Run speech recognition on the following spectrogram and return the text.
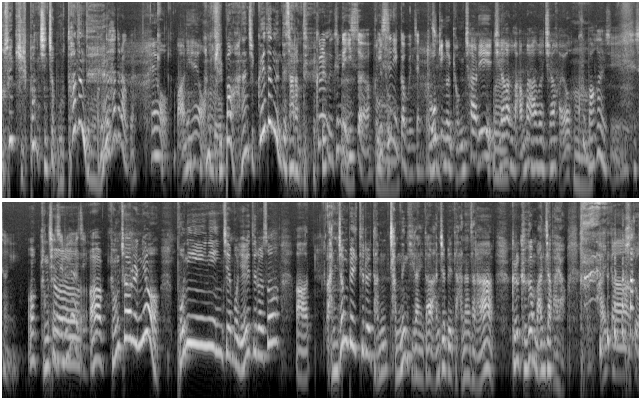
요새 길빵 진짜 못 하는데. 근데 하더라고요. 해요. 많이 해요. 아니 길빵 안 한 지 꽤 됐는데 사람들. 그런 근데 있어요. 근데 있으니까 문제인 더 거지. 웃긴 건 경찰이 네. 지나가는 거 안만 안 하고 그냥 지나가요. 그거 막아야지 세상에. 어 경찰 해야지. 아 경찰은요 본인이 이제 뭐 예를 들어서 아 안전벨트를 담, 잡는 기간이다 안전벨트 안 한 사람 그럼 그건 만져봐요 아, 그러니까 좀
